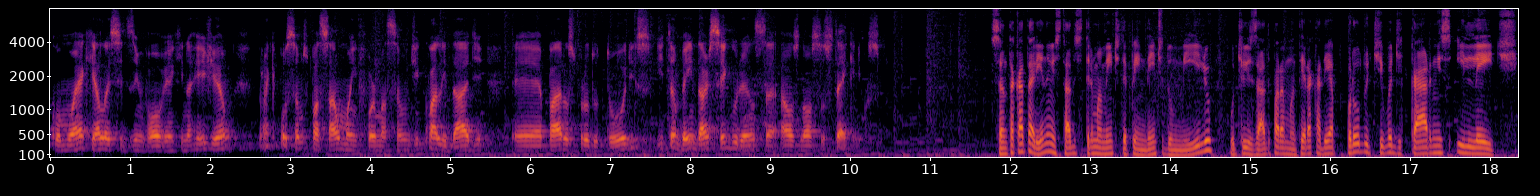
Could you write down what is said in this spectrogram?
como é que elas se desenvolvem aqui na região, para que possamos passar uma informação de qualidade é, para os produtores e também dar segurança aos nossos técnicos. Santa Catarina é um estado extremamente dependente do milho, utilizado para manter a cadeia produtiva de carnes e leite.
